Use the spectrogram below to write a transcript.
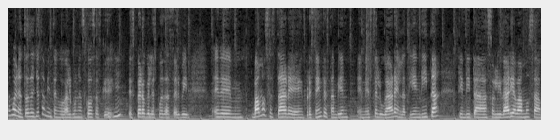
Ah, bueno, entonces yo también tengo algunas cosas que espero que les pueda servir. Eh, vamos a estar eh, presentes también en este lugar, en la tiendita, tiendita solidaria. Vamos a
